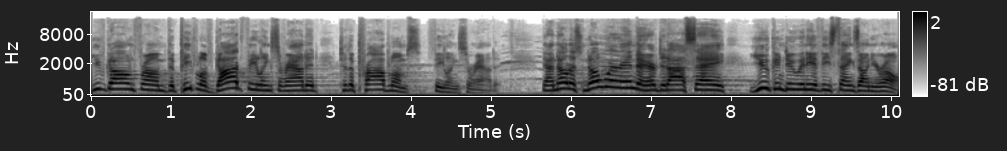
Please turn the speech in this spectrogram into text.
You've gone from the people of God feeling surrounded to the problems feeling surrounded. Now, notice nowhere in there did I say you can do any of these things on your own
